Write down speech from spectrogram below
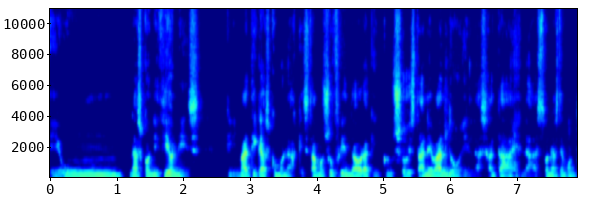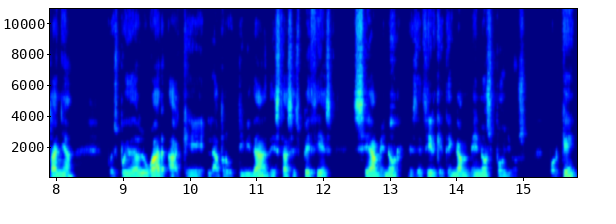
Eh, unas condiciones climáticas como las que estamos sufriendo ahora, que incluso está nevando en las, en las zonas de montaña, pues puede dar lugar a que la productividad de estas especies sea menor, es decir, que tengan menos pollos. ¿Por qué?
